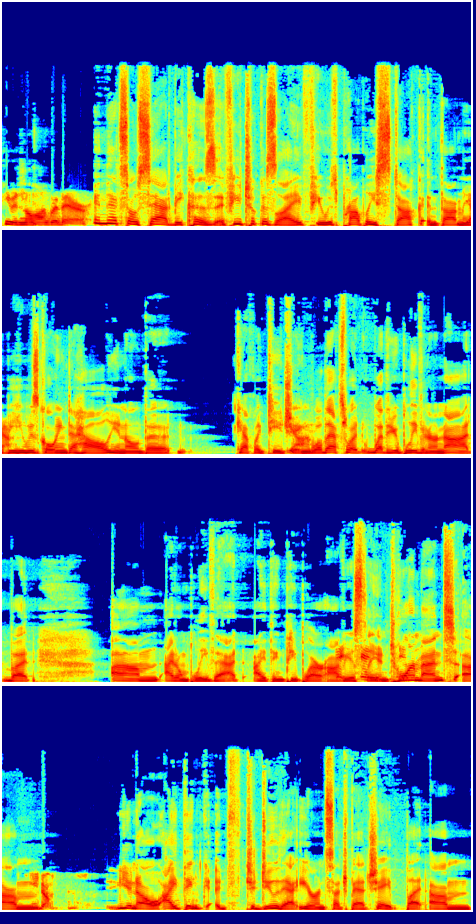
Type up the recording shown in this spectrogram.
He was no longer there. And that's so sad because if he took his life, he was probably stuck and thought maybe Yeah. he was going to hell, you know, the Catholic teaching. Yeah. Well, that's what, whether you believe it or not, but um, I don't believe that. I think people are obviously in and- torment. Um, You know, you know, I think to do that, you're in such bad shape. But um,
